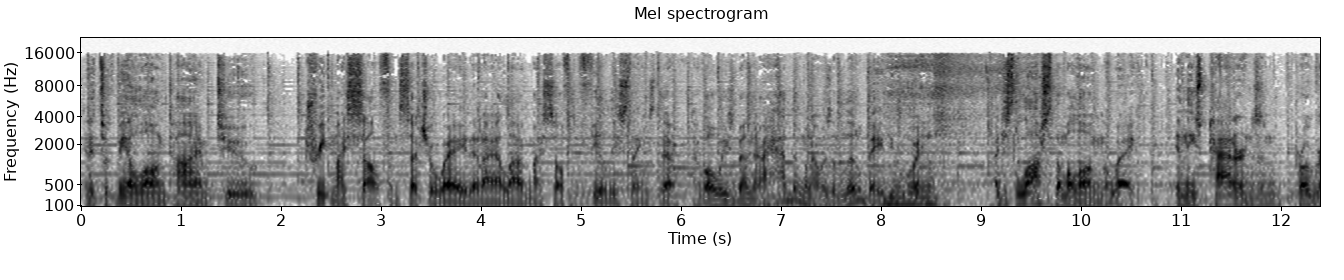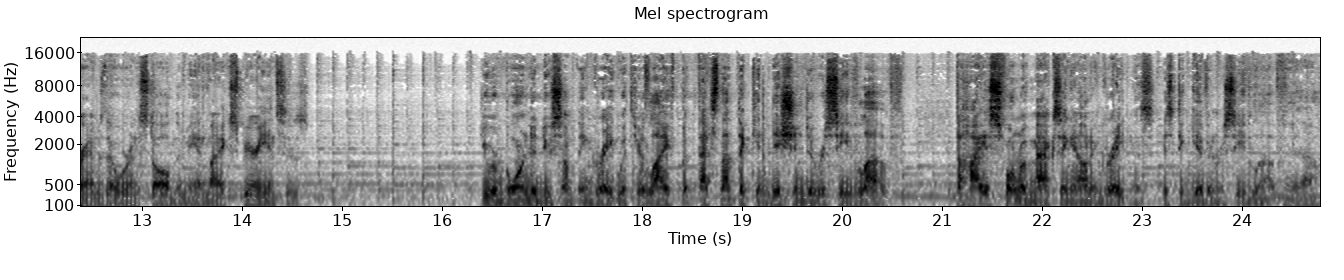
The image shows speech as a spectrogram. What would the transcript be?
And it took me a long time to treat myself in such a way that I allowed myself to feel these things that have always been there. I had them when I was a little baby boy. Mm-hmm. I just lost them along the way in these patterns and programs that were installed in me and my experiences. You were born to do something great with your life, but that's not the condition to receive love. The highest form of maxing out in greatness is to give and receive love. Yeah.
